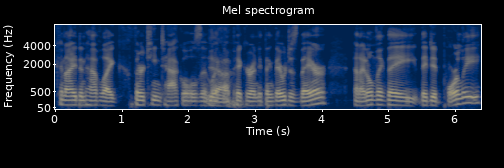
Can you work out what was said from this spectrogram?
Kana'i didn't have like 13 tackles and like Yeah. a pick or anything. They were just there, and I don't think they they did poorly,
